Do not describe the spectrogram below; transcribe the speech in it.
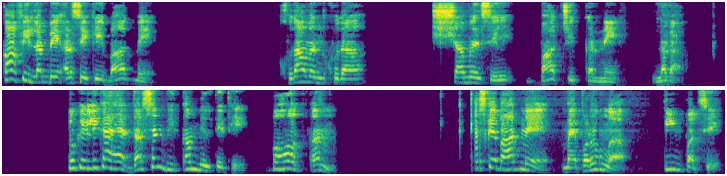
काफ़ी लंबे अरसे के बाद में खुदावंद खुदा शामिल से बातचीत करने लगा। क्योंकि लिखा है, दर्शन भी कम मिलते थे, बहुत कम। उसके बाद में मैं पढ़ूँगा तीन पद से।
